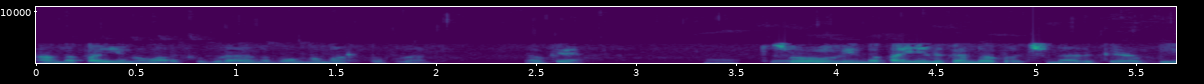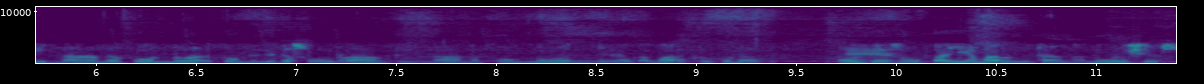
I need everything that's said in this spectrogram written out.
அந்த பையனும் மறக்க கூடாது அந்த பொண்ணும் மறக்க கூடாது ஓகே. ஸோ இந்த பையனுக்கு அந்த பிரச்சனை இருக்கு அப்படின்னா அந்த பொண்ணு பொண்ணு கிட்ட சொல்றான் அப்படின்னா அந்த பொண்ணும் வந்து அதை மறக்க கூடாது ஓகே ஸோ பையன் மறந்துட்டாங்கன்னா no issues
